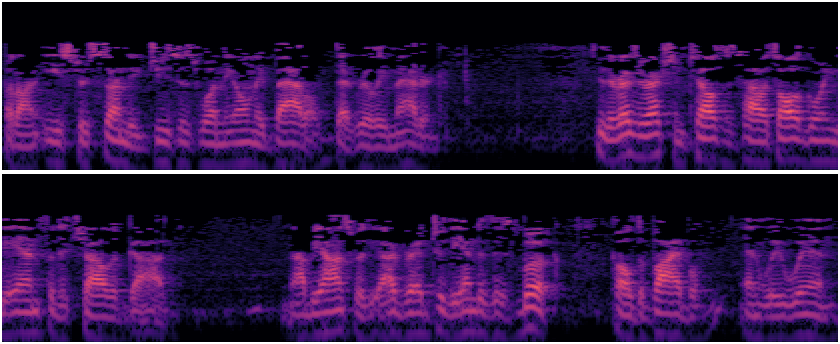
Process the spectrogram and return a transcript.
but on Easter Sunday Jesus won the only battle that really mattered. See, the resurrection tells us how it's all going to end for the child of God. And I'll be honest with you, I've read to the end of this book called the Bible, and we win.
